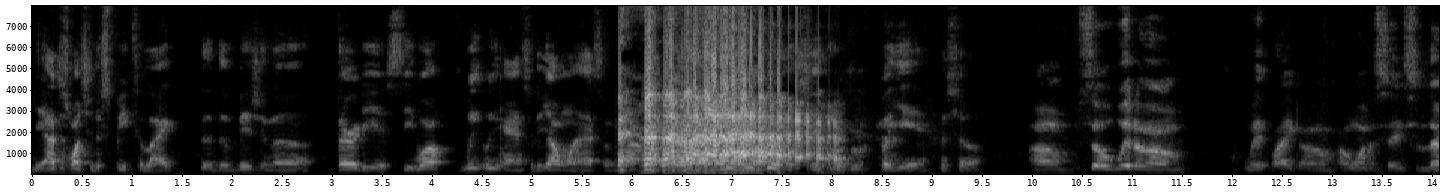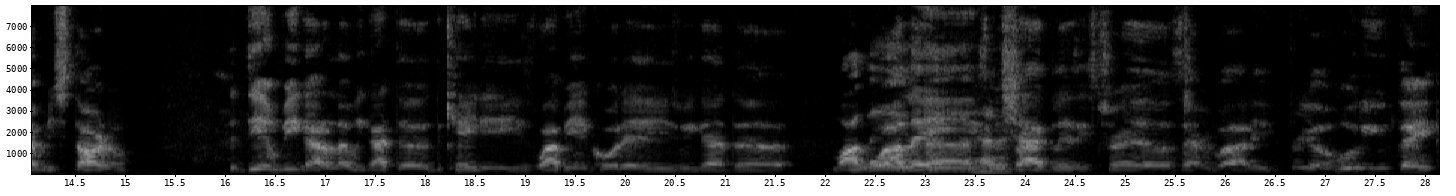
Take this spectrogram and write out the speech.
Yeah, I just want you to speak to like the the vision of 30th Seazon. Well, we we answered it. Y'all want to answer it? but yeah, for sure. Um, so with um, with like um, I want to say celebrity stardom. The DMV got a lot. We got the the KDs, YB and Cordaes. We got the Wale, Wale's, uh. Shy Glizzy's, Trails, everybody. Three of who do you think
